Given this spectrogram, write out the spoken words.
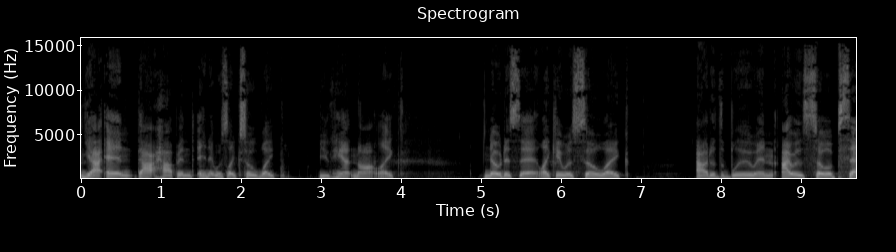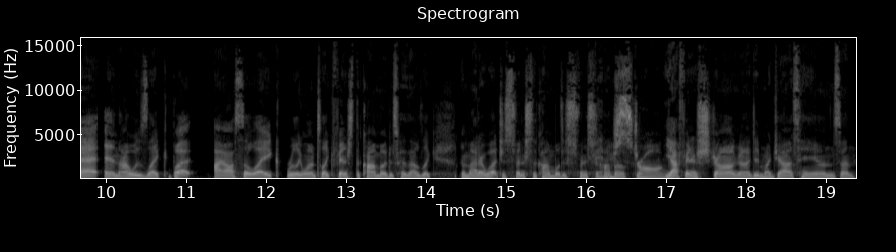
yeah and that happened and it was like so like you can't not like notice it like it was so like out of the blue and i was so upset and i was like but i also like really wanted to like finish the combo just because i was like no matter what just finish the combo just finish the Finish combo strong. yeah finish strong and i did my jazz hands and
